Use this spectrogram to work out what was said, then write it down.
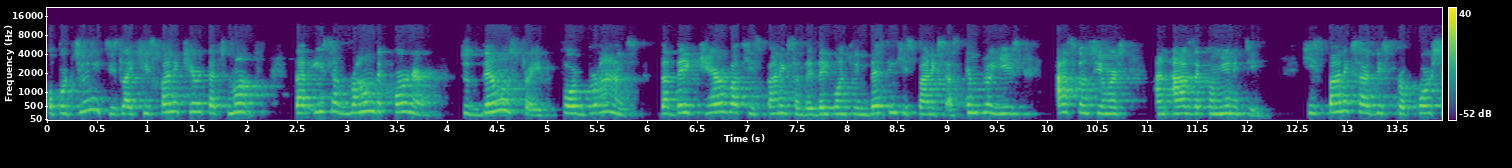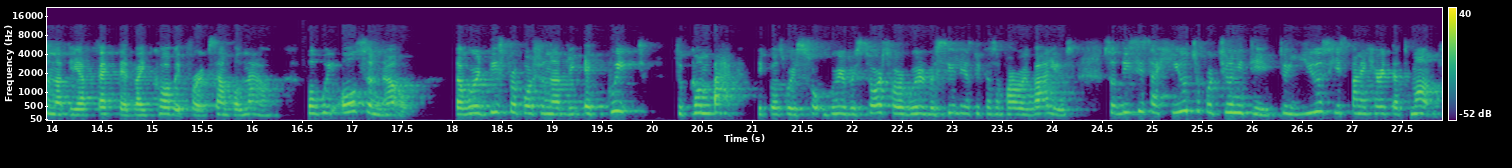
opportunities like Hispanic Heritage Month that is around the corner to demonstrate for brands that they care about Hispanics and that they want to invest in Hispanics as employees, as consumers, and as the community. Hispanics are disproportionately affected by COVID, for example, now, but we also know that we're disproportionately equipped to come back because we're, we're resourceful, we're resilient because of our values. So this is a huge opportunity to use Hispanic Heritage Month,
